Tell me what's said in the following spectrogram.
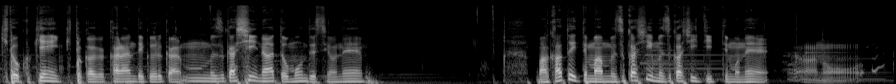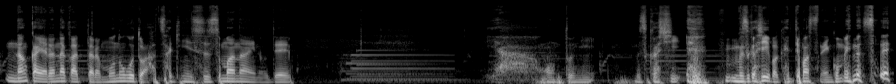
既得権益とかが絡んでくるから、うん、難しいなと思うんですよね。まあ、かといってまあ難しい難しいって言ってもねあの何かやらなかったら物事は先に進まないのでやー本当に難しい。難しいばっか言ってますね。ごめんなさい。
